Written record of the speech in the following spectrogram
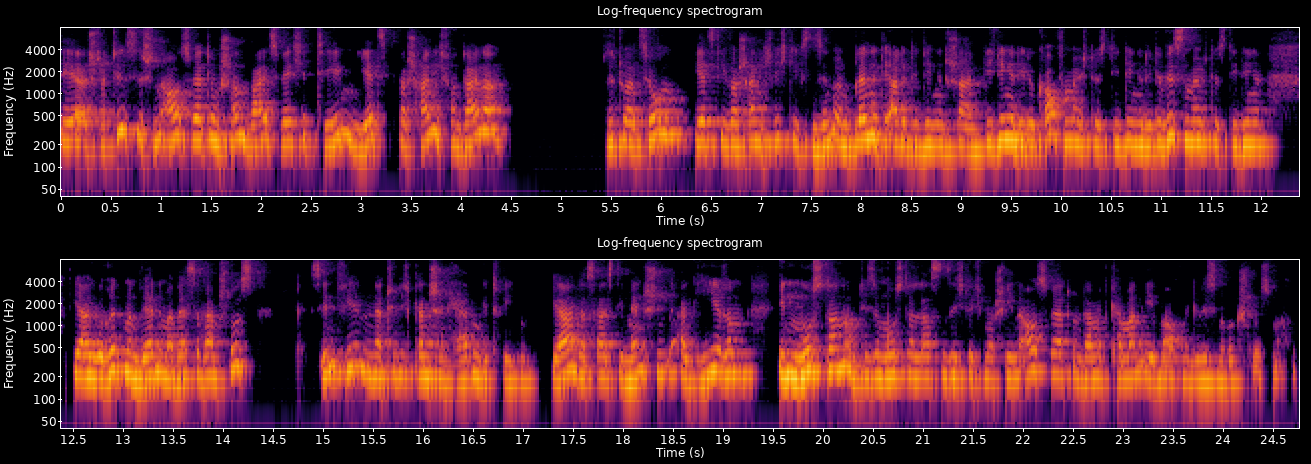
der statistischen Auswertung schon weiß, welche Themen jetzt wahrscheinlich von deiner Situation jetzt die wahrscheinlich wichtigsten sind und blendet dir alle die Dinge ein. Die Dinge, die du kaufen möchtest, die Dinge, die du wissen möchtest, die Dinge, die Algorithmen werden immer besser, weil am Schluss sind wir natürlich ganz schön herdengetrieben. Ja, das heißt, die Menschen agieren in Mustern und diese Muster lassen sich durch Maschinen auswerten und damit kann man eben auch einen gewissen Rückschluss machen.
